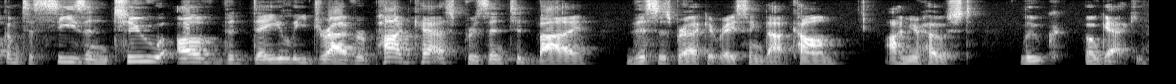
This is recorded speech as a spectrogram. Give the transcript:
welcome to season two of the Daily Driver podcast presented by thisisbracketracing.com. I'm your host, Luke Bogacki.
